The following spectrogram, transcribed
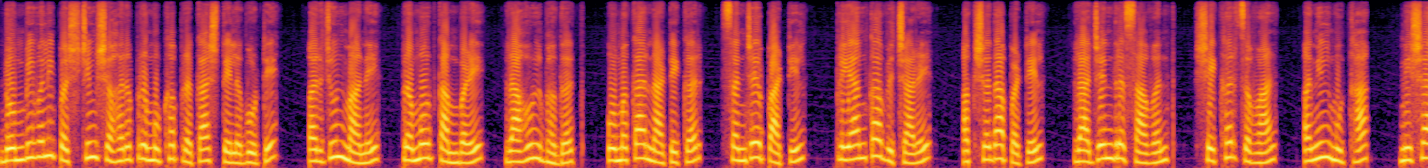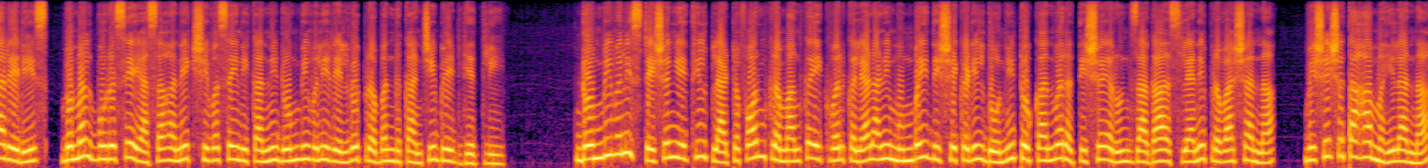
डोंबिवली पश्चिम शहरप्रमुख प्रकाश तेलगोटे अर्जुन माने प्रमोद कांबळे राहुल भगत ओमकार नाटेकर संजय पाटील प्रियांका विचारे अक्षदा पटेल राजेंद्र सावंत शेखर चव्हाण अनिल मुथा निशा रेडीस विमल बुरसे यासह अनेक शिवसैनिकांनी डोंबिवली रेल्वे प्रबंधकांची भेट घेतली. डोंबिवली स्टेशन येथील प्लॅटफॉर्म क्रमांक एकवर कल्याण आणि मुंबई दिशेकडील दोन्ही टोकांवर अतिशय अरुण जागा असल्याने प्रवाशांना विशेषतः महिलांना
